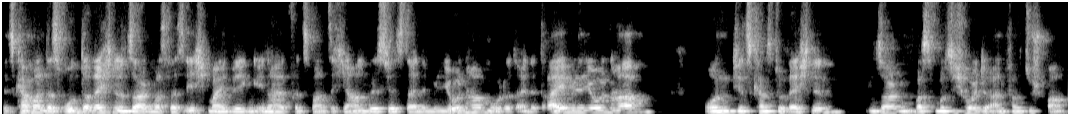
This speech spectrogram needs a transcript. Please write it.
Jetzt kann man das runterrechnen und sagen, was weiß ich, meinetwegen innerhalb von 20 Jahren willst du jetzt deine Million haben oder deine drei Millionen haben. Und jetzt kannst du rechnen und sagen, was muss ich heute anfangen zu sparen?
